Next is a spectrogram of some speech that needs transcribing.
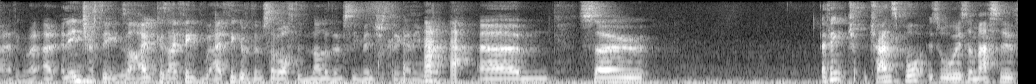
trying to think about an interesting example because I think I think of them so often, none of them seem interesting anymore. um, so I think tr- transport is always a massive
